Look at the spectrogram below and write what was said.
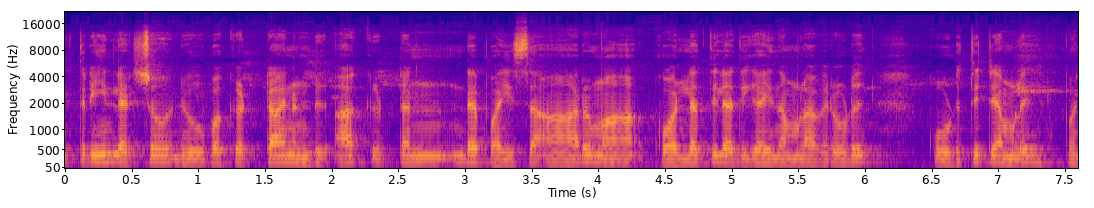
ഇത്രയും ലക്ഷം രൂപ കിട്ടാനുണ്ട്. ആ കിട്ടേണ്ട പൈസ ആറ് മാ കൊല്ലത്തിലധികമായി നമ്മൾ അവരോട് കൊടുത്തിട്ട് നമ്മൾ ഇപ്പം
